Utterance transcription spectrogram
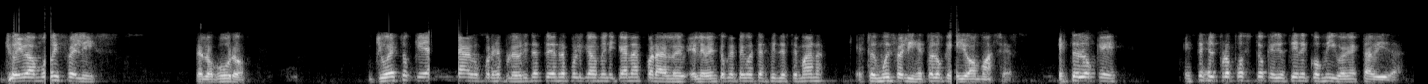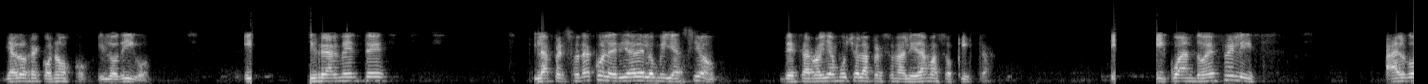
Yo iba muy feliz, te lo juro. Yo esto que hago, por ejemplo, ahorita estoy en República Dominicana para el, evento que tengo este fin de semana, estoy muy feliz, esto es lo que yo vamos a hacer. Esto es lo que, este es el propósito que Dios tiene conmigo en esta vida, ya lo reconozco y lo digo. Y, y realmente la persona con la herida de la humillación desarrolla mucho la personalidad masoquista. y cuando es feliz, algo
